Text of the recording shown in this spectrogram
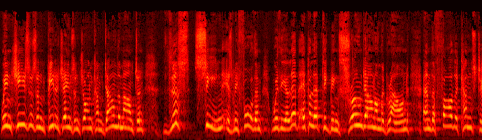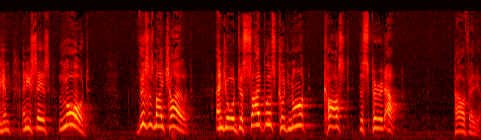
When Jesus and Peter, James, and John come down the mountain, this scene is before them with the epileptic being thrown down on the ground, and the father comes to him and he says, Lord, this is my child, and your disciples could not cast the spirit out. Power failure.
